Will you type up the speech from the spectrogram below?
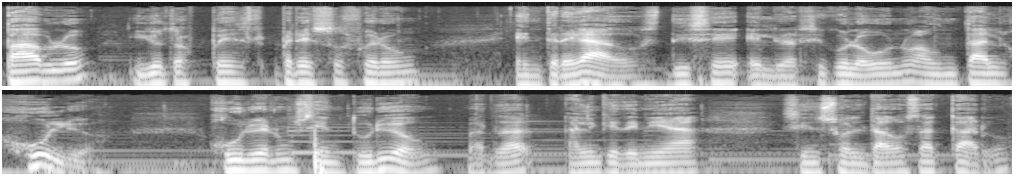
Pablo y otros presos fueron entregados, dice el versículo 1, a un tal Julio. Julio era un centurión, ¿verdad? Alguien que tenía 100 soldados a cargo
